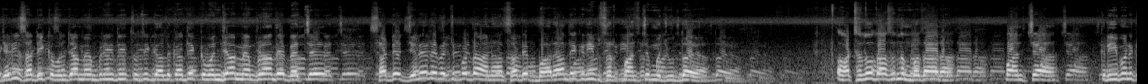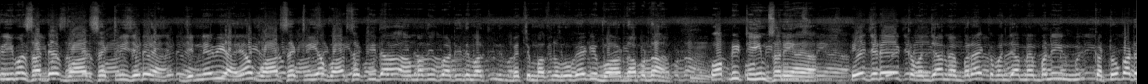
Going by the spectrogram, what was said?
ਜਿਹੜੀ ਸਾਡੀ 51 ਮੈਂਬਰੀ ਦੀ ਤੁਸੀਂ ਗੱਲ ਕਰਦੇ 51 ਮੈਂਬਰਾਂ ਦੇ ਵਿੱਚ ਸਾਡੇ ਜ਼ਿਲ੍ਹੇ ਦੇ ਵਿੱਚ ਪ੍ਰਧਾਨ ਆ ਸਾਡੇ 12 ਦੇ ਕਰੀਬ ਸਰਪੰਚ ਮੌਜੂਦਾ ਆ। 8 ਤੋਂ 10 ਨੰਬਰਦਾਰ ਆ ਪੰਚ ਆ, ਕਰੀਬਨ ਕਰੀਬਨ ਸਾਡੇ ਵਾਰਡ ਸੈਕਟਰੀ ਜਿਹੜੇ ਆ, ਜਿੰਨੇ ਵੀ ਆਏ ਆ, ਵਾਰਡ ਸੈਕਟਰੀ ਆ, ਵਾਰਡ ਸੈਕਟਰੀ ਦਾ ਆਮ ਆਦਮੀ ਪਾਰਟੀ ਦੇ ਵਿੱਚ ਮਤਲਬ ਹੋ ਗਿਆ ਕਿ ਵਾਰਡ ਦਾ ਪ੍ਰਧਾਨ, ਉਹ ਆਪਣੀ ਟੀਮ ਸਣੇ ਆਇਆ ਇਹ ਜਿਹੜੇ 51 ਮੈਂਬਰ ਆ 51 ਮੈਂਬਰ ਨਹੀਂ, ਘੱਟੋ ਘੱਟ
